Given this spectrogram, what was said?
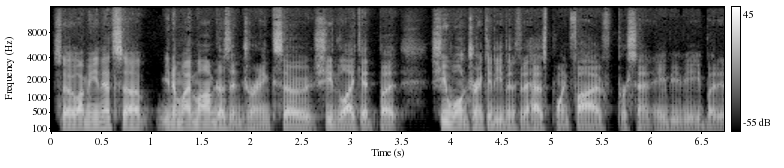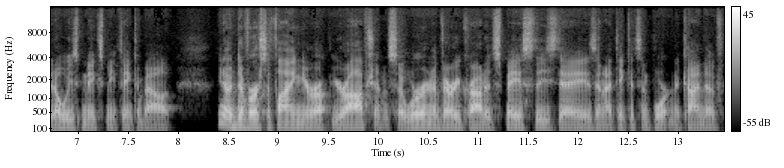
So I mean, that's uh, you know, my mom doesn't drink, so she'd like it, but she won't drink it even if it has 0.5 percent ABV. But it always makes me think about, you know, diversifying your your options. So we're in a very crowded space these days, and I think it's important to kind of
